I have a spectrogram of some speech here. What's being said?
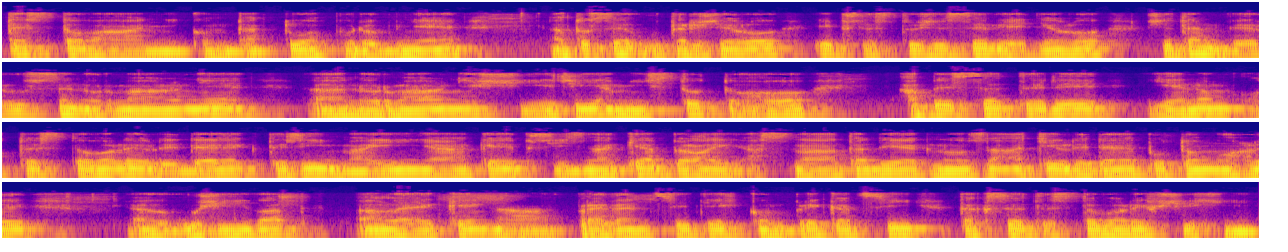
testování kontaktů a podobně. A to se udrželo i přesto, že se vědělo, že ten virus se normálně, normálně šíří a místo toho aby se tedy jenom otestovali lidé, kteří mají nějaké příznaky a byla jasná ta diagnoza a ti lidé potom mohli uh, užívat léky na prevenci těch komplikací, tak se testovali všichni.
